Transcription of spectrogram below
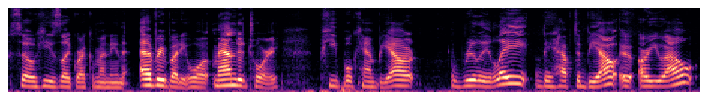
So he's like recommending that everybody, well, mandatory, people can't be out really late. They have to be out. Are you out?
